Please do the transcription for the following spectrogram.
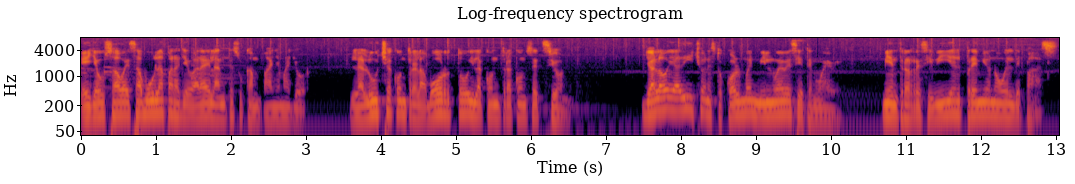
Ella usaba esa bula para llevar adelante su campaña mayor, la lucha contra el aborto y la contraconcepción. Ya lo había dicho en Estocolmo en 1979, mientras recibía el Premio Nobel de Paz.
